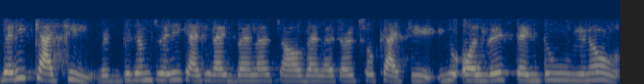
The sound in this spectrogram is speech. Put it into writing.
very catchy. It becomes very catchy, like Bella Ciao, Bella. It's so catchy. You always tend to, you know.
